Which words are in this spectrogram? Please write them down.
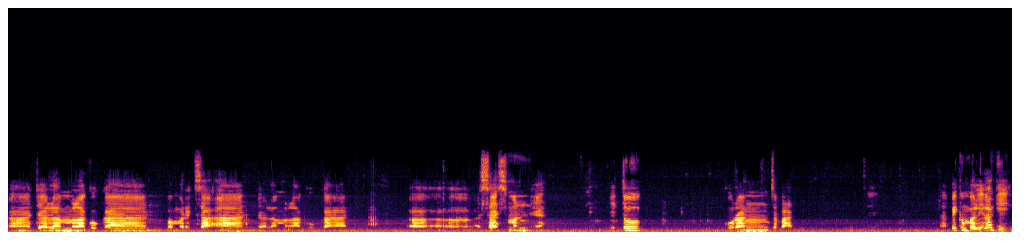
uh, dalam melakukan pemeriksaan, dalam melakukan uh, assessment ya, itu kurang cepat. Tapi kembali lagi,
